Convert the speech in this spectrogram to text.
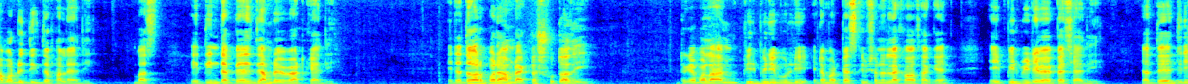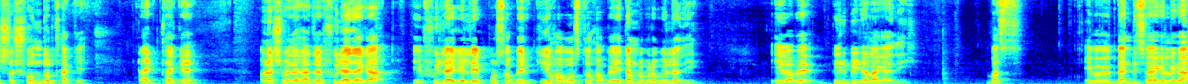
আবার ওই দিক দিয়ে ফালাই দিই। বাস, এই তিনটা প্যাচ দিয়ে আমরা এভাবে আটকায় দিই। এটা দেওয়ার পরে আমরা একটা সুতা দিই। এটাকে বলা আমি পিরপিরি বলি, এটা আমার প্রেসক্রিপশনে লেখাও থাকে। এই পিরপিরি এভাবে পেঁচায় দিই, যাতে জিনিসটা সুন্দর থাকে। টাইট থাকে। অনেক সময় দেখা যায় ফুলা জায়গা, এই ফুলা গেলে প্রসাবের কী অবস্থা হবে এটা আমরা আবার বলে দিই। এইভাবে পিরপিরিটা লাগাই দিই। বাস এভাবে ব্যান্ডেজ হয়ে গেলে গা,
